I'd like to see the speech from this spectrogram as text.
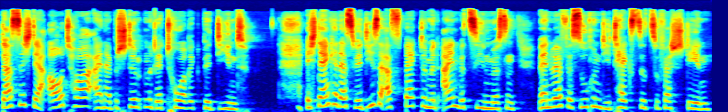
dass sich der Autor einer bestimmten Rhetorik bedient. Ich denke, dass wir diese Aspekte mit einbeziehen müssen, wenn wir versuchen, die Texte zu verstehen.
